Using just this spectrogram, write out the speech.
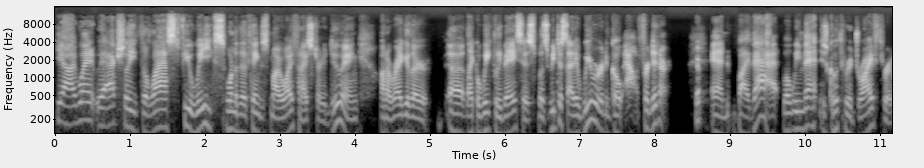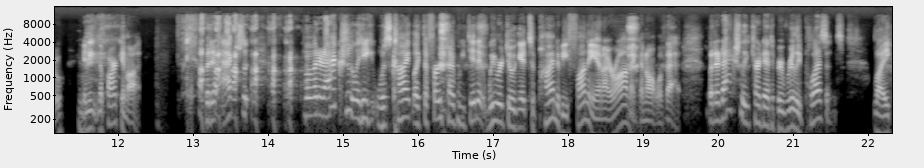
Yeah, I went actually the last few weeks. One of the things my wife and I started doing on a regular, uh, like a weekly basis, was we decided we were going to go out for dinner. Yep. And by that, what we meant is go through a drive-through and eat in the parking lot. but it actually, but it actually was kind like the first time we did it, we were doing it to kind of be funny and ironic and all of that. But it actually turned out to be really pleasant. Like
